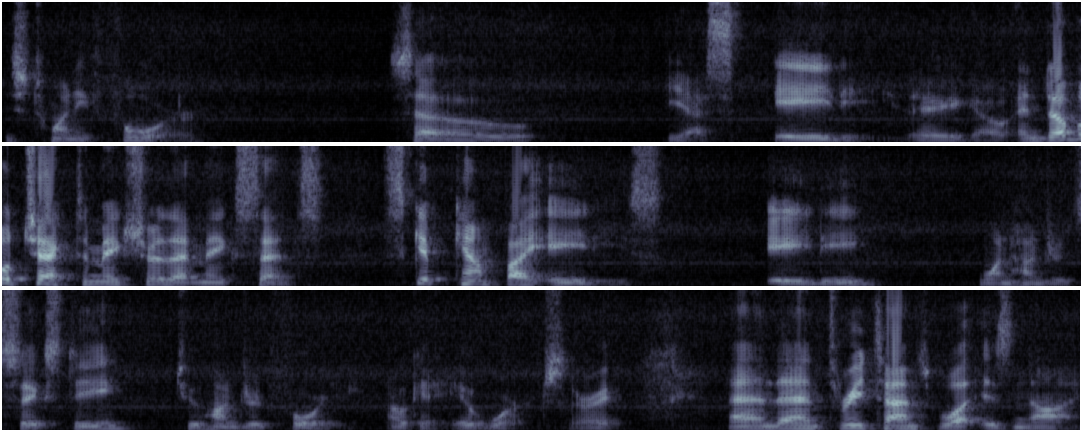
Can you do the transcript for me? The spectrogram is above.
is 24. So, yes, 80. There you go. And double check to make sure that makes sense. skip count by 80s. 80, 160, 240. Okay, it works, all right? And then 3 times what is 9?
